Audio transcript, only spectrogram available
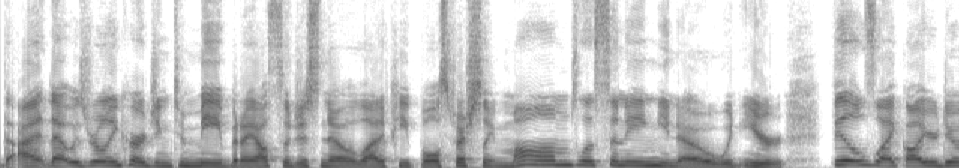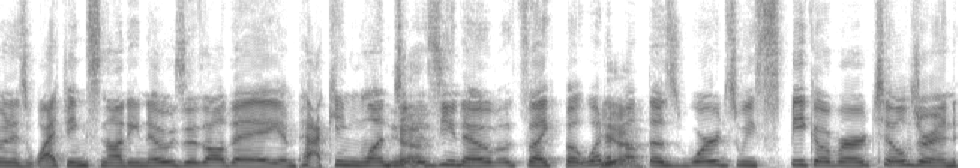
th- I, that was really encouraging to me. But I also just know a lot of people, especially moms, listening. You know, when you're feels like all you're doing is wiping snotty noses all day and packing lunches. You know, it's like, but what about those words we speak over our children?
